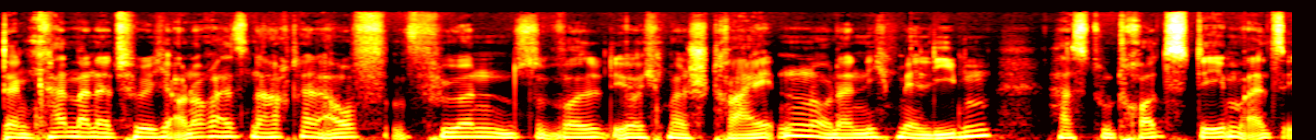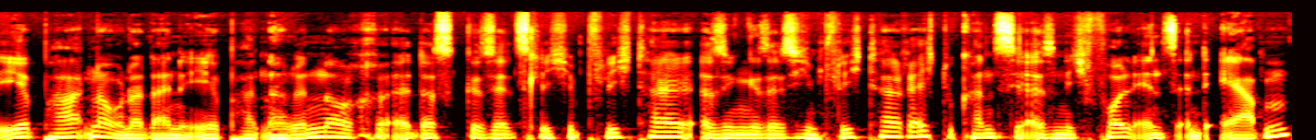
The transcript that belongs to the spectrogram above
dann kann man natürlich auch noch als Nachteil aufführen, wollt ihr euch mal streiten oder nicht mehr lieben, hast du trotzdem als Ehepartner oder deine Ehepartnerin noch äh, das gesetzliche Pflichtteil, also den gesetzlichen Pflichtteilrecht. Du kannst sie also nicht vollends enterben,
